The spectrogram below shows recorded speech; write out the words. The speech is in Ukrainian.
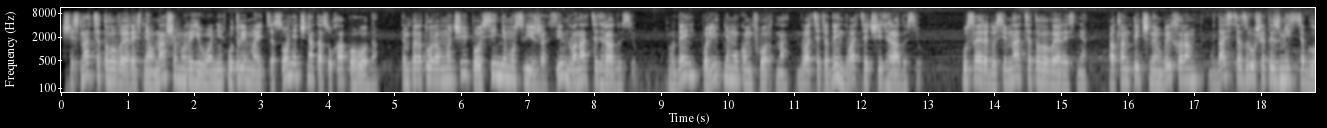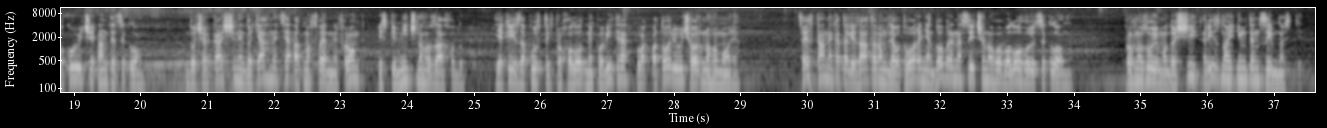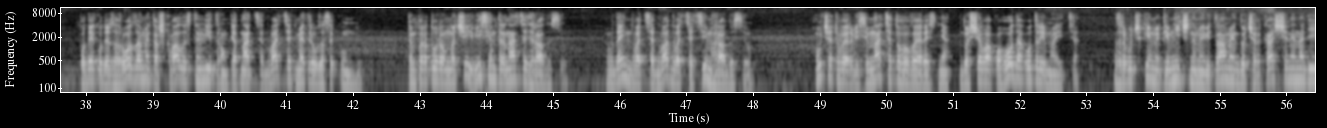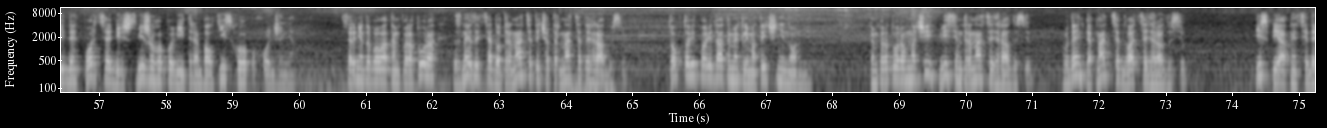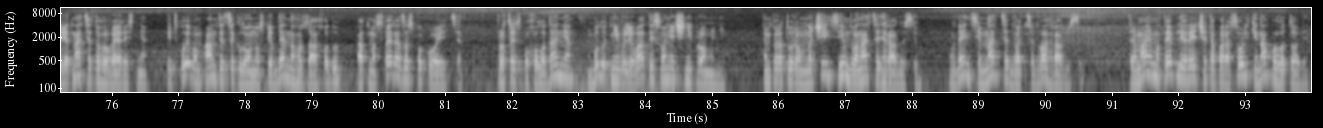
16 вересня в нашому регіоні утримається сонячна та суха погода. Температура вночі по осінньому свіжа 7-12 градусів. Вдень по літньому комфортна 21-26 градусів. У середу, 17 вересня, Атлантичним вихорам вдасться зрушити з місця блокуючий антициклон. До Черкащини дотягнеться атмосферний фронт із північного заходу, який запустить прохолодне повітря в акваторію Чорного моря. Це стане каталізатором для утворення добре насиченого вологою циклону. Прогнозуємо дощі різної інтенсивності, подекуди з грозами та шквалистим вітром 15-20 метрів за секунду. Температура вночі 8-13 градусів, вдень 22-27 градусів. У четвер, 18 вересня, дощова погода утримається. З ревучкими північними вітрами до Черкащини надійде порція більш свіжого повітря балтійського походження. Середньодобова температура знизиться до 13-14 градусів, тобто відповідатиме кліматичній нормі. Температура вночі 8-13 градусів, вдень 15-20 градусів. Із п'ятниці 19 вересня під впливом антициклону з південного заходу атмосфера заспокоїться. Процес похолодання будуть нівелювати сонячні промені. Температура вночі 7-12 градусів, вдень 17-22 градуси. Тримаємо теплі речі та парасольки на поготові.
